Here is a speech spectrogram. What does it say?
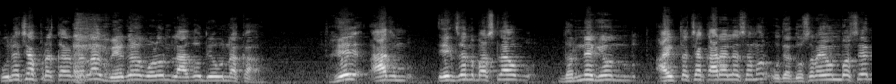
पुण्याच्या प्रकरणाला वेगळं वळून लागू देऊ नका. हे आज एक जण बसला धरणे घेऊन आयुक्ताच्या कार्यालयासमोर उद्या दुसरा येऊन बसेल.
